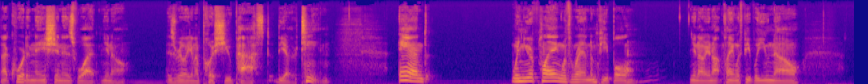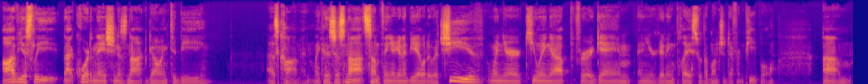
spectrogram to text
That coordination is what, you know, is really going to push you past the other team. And when you're playing with random people, you know, you're not playing with people you know, obviously that coordination is not going to be as common. Like it's just not something you're going to be able to achieve when you're queuing up for a game and you're getting placed with a bunch of different people. Um,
